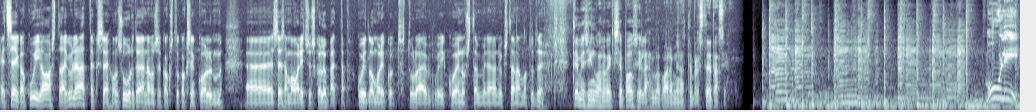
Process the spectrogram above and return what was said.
et seega, kui aasta aega üle elatakse, on suur tõenäosus, et kaks tuhat kakskümmend kolm seesama valitsus ka lõpetab, kuid loomulikult tuleviku ennustamine on üks tänamatu töö. teeme siinkohal väikse pausi, läheme paari minuti pärast edasi. Muuli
